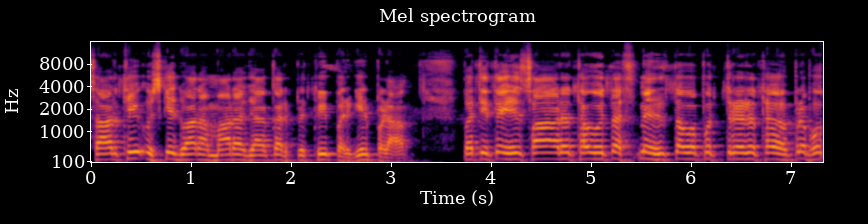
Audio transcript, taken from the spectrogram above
सारथी उसके द्वारा मारा जाकर पृथ्वी पर गिर पड़ा। पतिते सारथौ तस्व पुत्र रथ प्रभो।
